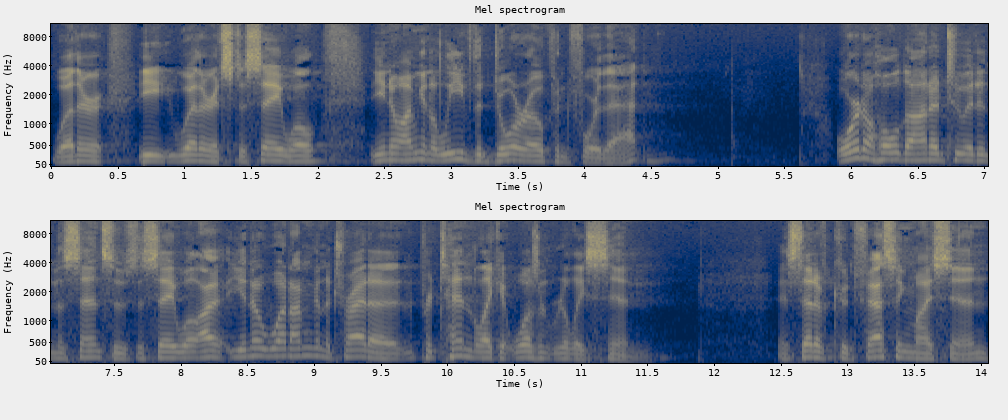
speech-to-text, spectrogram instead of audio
Whether, whether it's to say, well, you know, I'm going to leave the door open for that, or to hold on to it in the sense of to say, well, I, you know what, I'm going to try to pretend like it wasn't really sin. Instead of confessing my sin,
